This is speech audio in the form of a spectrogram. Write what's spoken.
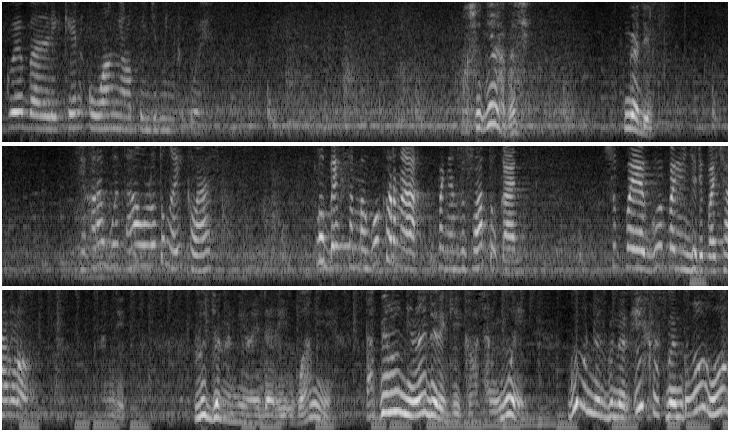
gue balikin uang yang lo pinjemin ke gue. Maksudnya apa sih? Enggak, Din. Ya karena gue tahu lo tuh nggak ikhlas. Lo baik sama gue karena pengen sesuatu kan? Supaya gue pengen jadi pacar lo. Andin, lu jangan nilai dari uangnya, tapi lu nilai dari keikhlasan gue. Gue bener-bener ikhlas bantu lo.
